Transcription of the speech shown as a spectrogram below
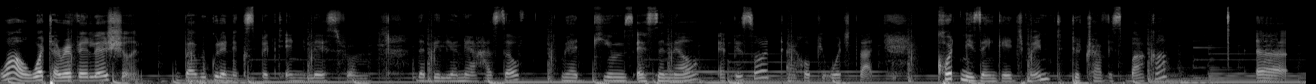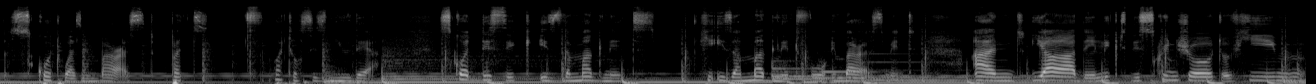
wow, what a revelation. But we couldn't expect any less from the billionaire herself. We had Kim's SNL episode. I hope you watched that. Kourtney's engagement to Travis Barker. Uh, Scott was embarrassed, but what else is new there? Scott Disick is the magnet. He is a magnet for embarrassment and yeah they leaked this screenshot of him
